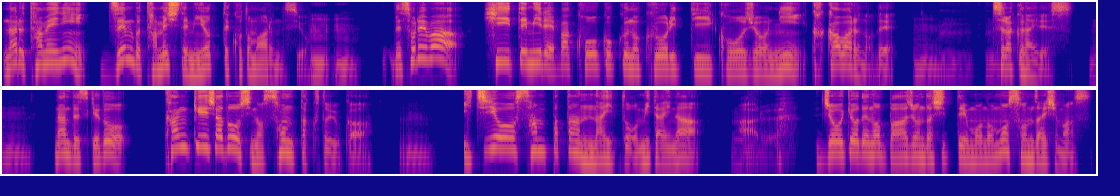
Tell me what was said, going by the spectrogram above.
なるために全部試してみようってこともあるんですよう。んうん。で、それは引いてみれば広告のクオリティ向上に関わるのでう。うんん辛くないです。うん。なんですけど、関係者同士の忖度というか、うん。一応3パターンないとみたいなうんある。状況でのバージョン出しっていうものも存在します。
